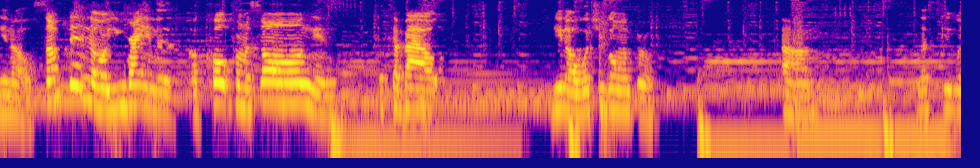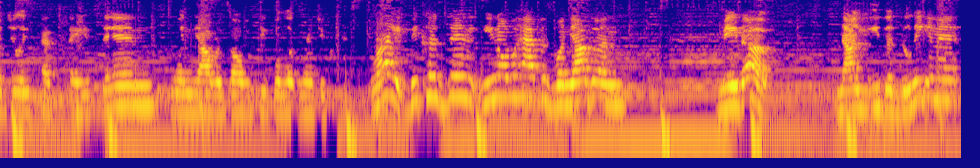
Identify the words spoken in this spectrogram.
you know something, or you writing a, a quote from a song, and it's about you know what you're going through. Um, let's see what Julie had to say. Then when y'all resolve people looking at you, right? Because then you know what happens when y'all done made up. Now you either deleting it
